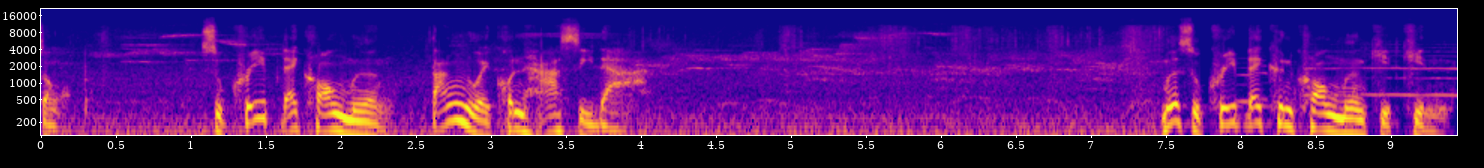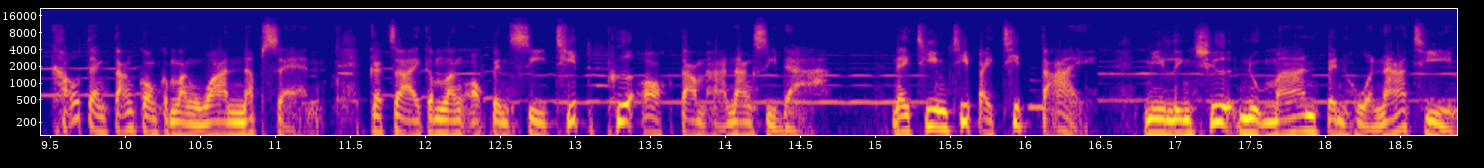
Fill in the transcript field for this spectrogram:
สงบ สุครีปได้ครองเมืองตั้งหน่วยค้นหาสีดา เมื่อสุครีปได้ขึ้นครองเมืองขีดขิน เขาแต่งตั้งกองกำลังวานนับแสน กระจายกำลังออกเป็นสีทิศเพื่อออกตามหานางสีดา ในทีมที่ไปทิศใต้ มีลิงชื่อหนุมานเป็นหัวหน้าทีม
